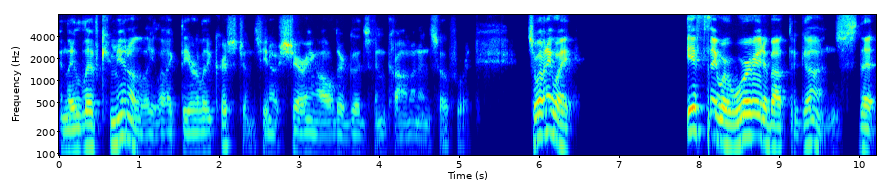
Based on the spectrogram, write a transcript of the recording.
And they lived communally like the early Christians, you know, sharing all their goods in common and so forth. So anyway, if they were worried about the guns that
